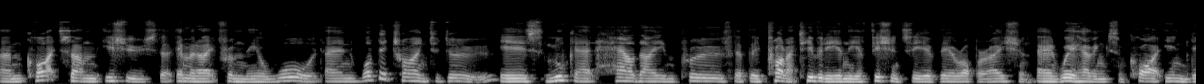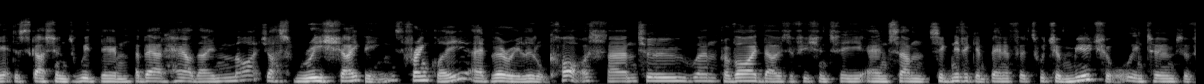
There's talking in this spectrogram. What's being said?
um, quite some issues that emanate from the award. And what they're trying to do is look at how they improve the, the productivity and the efficiency of their operation. And we're having some quite in depth discussions with them about how they might just reshape things, frankly, at very little cost um, to um, provide those efficiency and some significant benefits which are mutual in terms of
